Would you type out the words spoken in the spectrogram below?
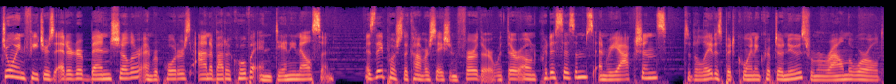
Join features editor Ben Schiller and reporters Anna Baydakova and Danny Nelson as they push the conversation further with their own criticisms and reactions to the latest Bitcoin and crypto news from around the world.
